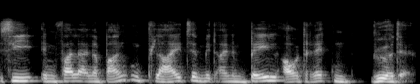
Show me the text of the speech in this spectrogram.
Sie im Falle einer Bankenpleite mit einem Bailout retten würde,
